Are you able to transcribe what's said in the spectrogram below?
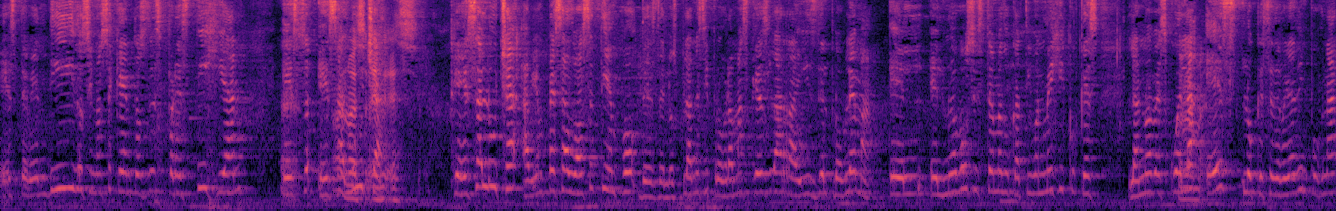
este, vendidos y no sé qué, entonces prestigian esa, esa es- lucha es- es- que esa lucha había empezado hace tiempo desde los planes y programas, que es la raíz del problema. El, el nuevo sistema educativo en México, que es la nueva escuela, Problema. es lo que se debería de impugnar.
